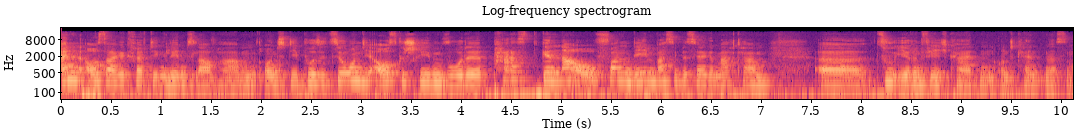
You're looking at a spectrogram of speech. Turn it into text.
einen aussagekräftigen Lebenslauf haben und die Position, die ausgeschrieben wurde, passt genau von dem, was Sie bisher gemacht haben, äh, zu Ihren Fähigkeiten und Kenntnissen.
